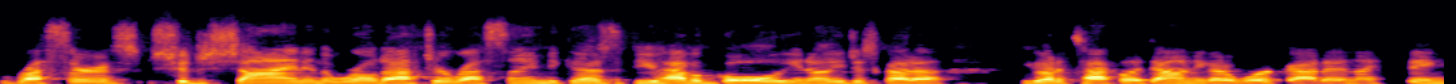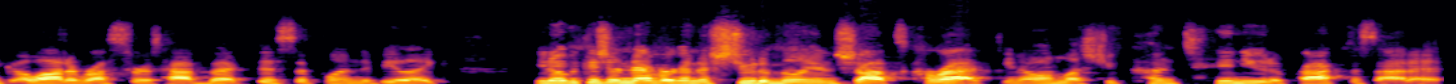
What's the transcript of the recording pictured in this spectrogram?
wrestlers should shine in the world after wrestling because if you have a goal you know you just gotta you gotta tackle it down you gotta work at it and i think a lot of wrestlers have that discipline to be like you know because you're never going to shoot a million shots correct you know unless you continue to practice at it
